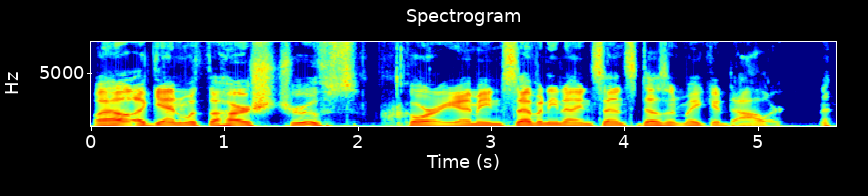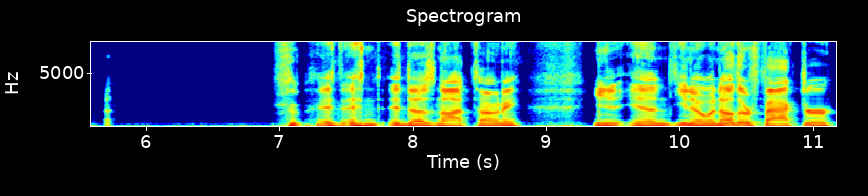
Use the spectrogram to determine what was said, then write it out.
Well, again, with the harsh truths, Corey, I mean, 79 cents doesn't make a dollar. it, it, it, does not, Tony. And, you know, another factor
